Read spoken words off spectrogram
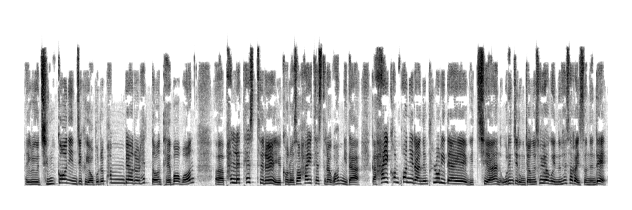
그리고 증권인지 그 여부를 판별을 했던 대법원 어, 판례 테스트를 일컬어서 하위 테스트라고 합니다. 그러니까 하위 company라는 플로리다에 위치한 오렌지 농장을 소유하고 있는 회사가 있었는데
